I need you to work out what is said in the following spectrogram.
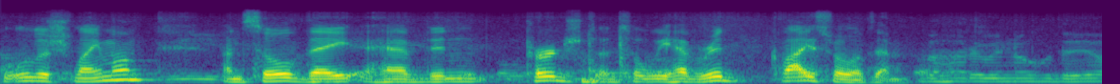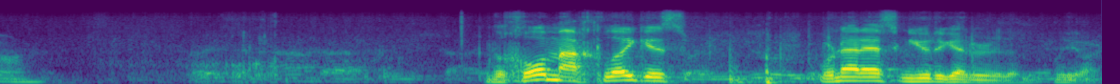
Geula Shleima until they have been purged, until we have rid Klal of them. But how do we know who they are? The Chol Machloikis, we're not asking you to get rid of them. We are.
